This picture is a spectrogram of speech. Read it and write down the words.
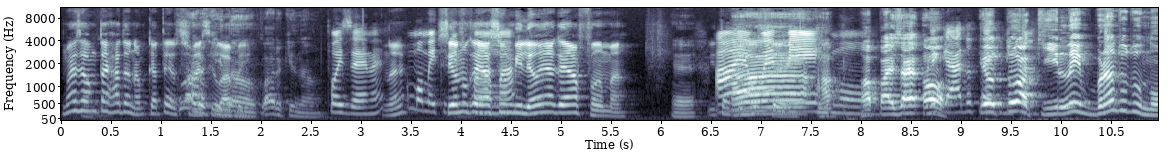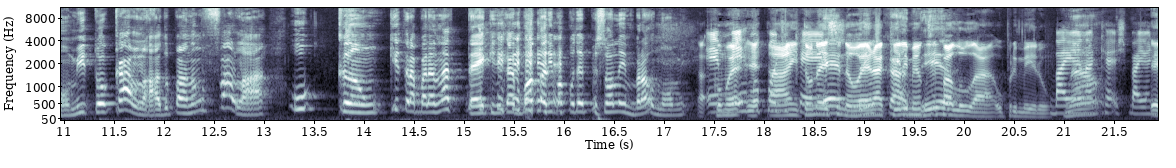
Mas ela não tá errada não, porque até se Claro tivesse que lá, não, bem, claro que não. Pois é, né? né? Um momento Se eu não ganhasse fama. um milhão, eu ia ganhar fama. É. E tá Ah, é mesmo. ra- Rapaz, aí, ó, Obrigado, eu tô aqui lembrando do nome e tô calado pra não falar o cão que trabalha na técnica. Bota ali pra poder a pessoa lembrar o nome. Ah, É como é- é- ah, então não é esse não, era aquele mesmo que você falou lá, o primeiro. Baiana Não. Cash, Baiana É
